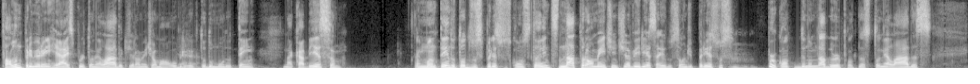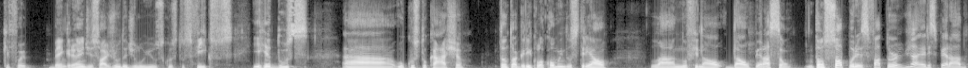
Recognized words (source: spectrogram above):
Falando primeiro em reais por tonelada, que geralmente é uma rúbrica é. que todo mundo tem na cabeça, mantendo todos os preços constantes, naturalmente a gente já veria essa redução de preços uhum. por conta do denominador, por conta das toneladas, que foi bem grande, isso ajuda a diluir os custos fixos e reduz uh, o custo caixa, tanto agrícola como industrial, lá no final da operação. Então, só por esse fator já era esperado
